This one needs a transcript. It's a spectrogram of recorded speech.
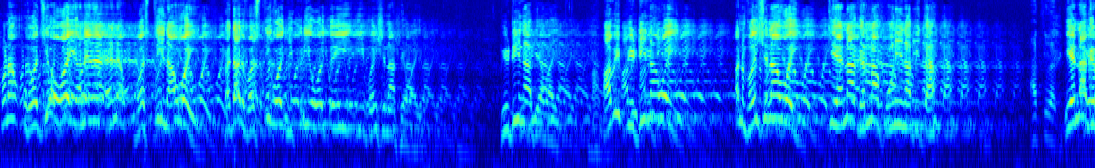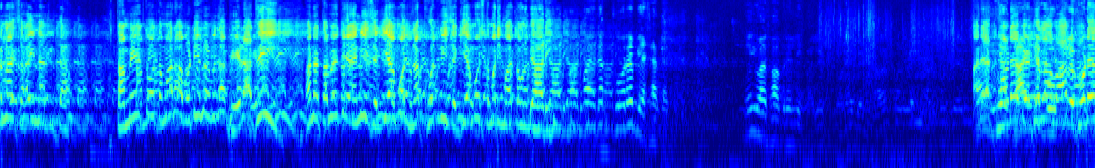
પણ ઓજીઓ હોય અને એને વસ્તી ના હોય, કદાચ વસ્તી હોય, દીકરી હોય તો ઈ ઈ વંશ ના કહેવાય. પેઢી ના કહેવાય. આવી પેઢી ના હોય અને વંશ ના હોય કે એના ઘરના પોણી ના પીતા. એના ઘરના ચાઈ ના પીતા. તમે તો તમારા વડીલો બધા ભેડા થઈ અને તમે તો એની જગ્યામાં જ નખોદની જગ્યામાં જ તમારી માતાઓને બેહાડી. ચોરે બેઠા હતા. વાત સાંભળેલી અરે અહીંયા બેઠેલા વાત ગોતીએ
